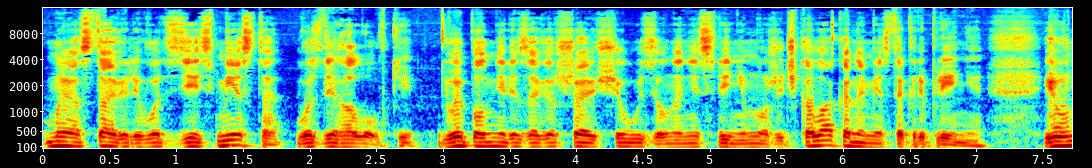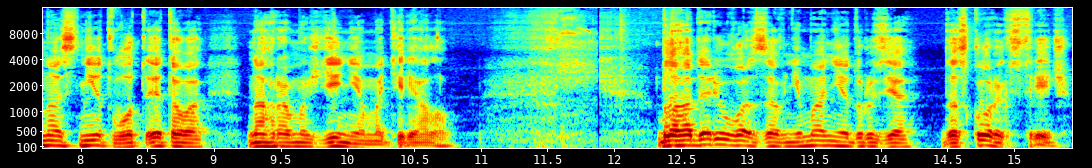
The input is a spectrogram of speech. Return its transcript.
мы оставили вот здесь место, возле головки, выполнили завершающий узел, нанесли немножечко лака на место крепления, и у нас нет вот этого нагромождения материалов. Благодарю вас за внимание, друзья. До скорых встреч!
